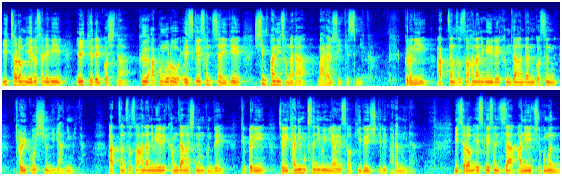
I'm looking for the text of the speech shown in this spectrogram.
이처럼 예루살렘이 잃게 될 것이나 그 아픔으로 에스겔 선지자에게 심판이 전하라 말할 수 있겠습니까? 그러니 앞장서서 하나님의 일을 감당한다는 것은 결코 쉬운 일이 아닙니다. 앞장서서 하나님의 일을 감당하시는 분들, 특별히 저희 담임 목사님을 위하여서 기도해 주시기를 바랍니다. 이처럼 에스겔 선지자 아내의 죽음은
